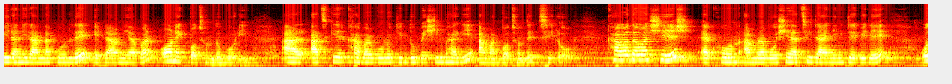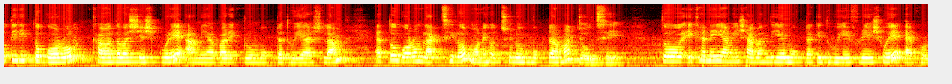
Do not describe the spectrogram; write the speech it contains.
বিরিয়ানি রান্না করলে এটা আমি আবার অনেক পছন্দ করি। আর আজকের খাবারগুলো কিন্তু বেশিরভাগই আমার পছন্দের ছিল। খাওয়া দাওয়া শেষ, এখন আমরা বসে আছি ডাইনিং টেবিলে। অতিরিক্ত গরম খাওয়া দাওয়া শেষ করে আমি আবার একটু মুখটা ধুয়ে আসলাম। এত গরম লাগছিল, মনে হচ্ছিল মুখটা আমার জ্বলছে। তো এখানেই আমি সাবান দিয়ে মুখটাকে ধুয়ে ফ্রেশ হয়ে এখন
